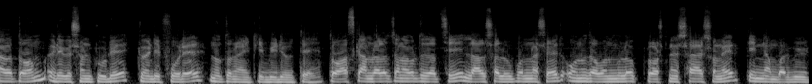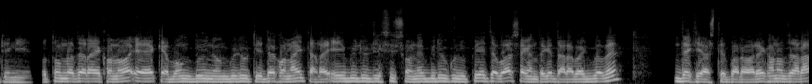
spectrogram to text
স্বাগতম এডুকেশন টুডে টোয়েন্টি ফোরের নতুন একটি ভিডিওতে। তো আজকে আমরা আলোচনা করতে যাচ্ছি লাল সাল উপন্যাসের অনুধাবনমূলক প্রশ্নের শাসনের তিন নম্বর ভিডিওটি নিয়ে। তো তোমরা যারা এখনও এক এবং দুই নং ভিডিওটি দেখো নাই, তারা এই ভিডিও ডিসক্রিপশনে ভিডিওগুলো পেয়ে যাবা, সেখান থেকে ধারাবাহিকভাবে দেখে আসতে পারো। আর এখনও যারা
